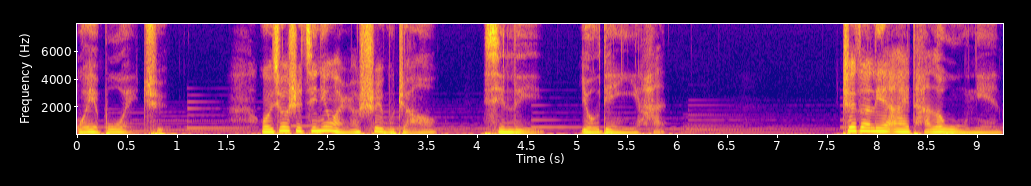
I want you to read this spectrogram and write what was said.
我也不委屈，我就是今天晚上睡不着，心里有点遗憾。这段恋爱谈了五年，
